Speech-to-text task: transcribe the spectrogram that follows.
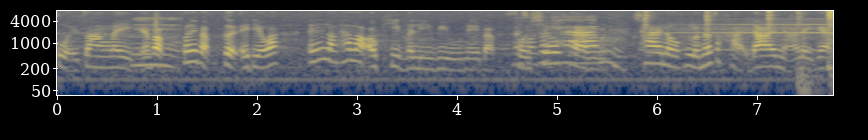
สวยจังอะไรอย่างเงี้ยอืมแบบก็เลยแบบเกิดไอเดียว่า เอ๊ะแล้วถ้าเราเอาครีมมารีวิวในแบบในโซ social เชียลแคม cam ใช่เราเราน่าจะขายได้นะอะไรเงี้ย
